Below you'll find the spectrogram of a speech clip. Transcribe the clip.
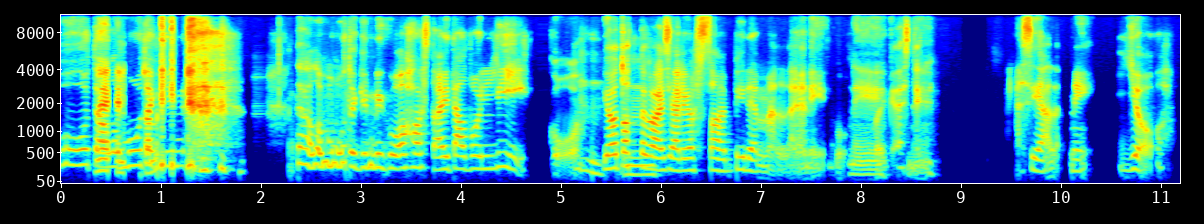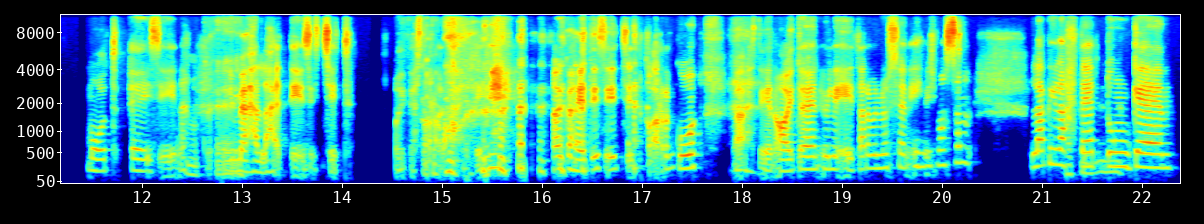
oo, täällä on muutenkin, täällä on muutenkin niin kuin ahasta, ei täällä voi liikkua. Mm, Joo, totta mm. kai siellä jossain pidemmällä ja niin kuin niin, oikeasti niin. siellä, niin joo, mutta ei siinä. Mut ei. Niin mehän lähdettiin sitten sit oikeastaan aika heti, aika heti sit, sit karkuun. Päästiin aitojen yli, ei tarvinnut sen ihmismassan läpi lähteä tunkeen.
